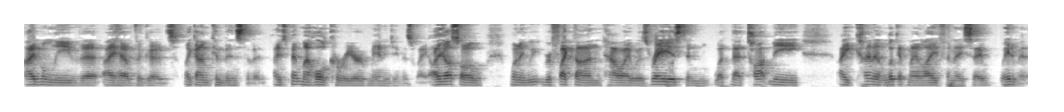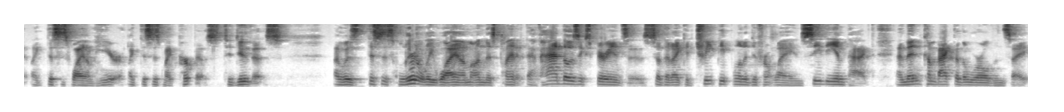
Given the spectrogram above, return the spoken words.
I believe that I have the goods. Like I'm convinced of it. I've spent my whole career managing this way. I also, when I reflect on how I was raised and what that taught me, I kind of look at my life and I say, wait a minute, like this is why I'm here. Like this is my purpose to do this. I was, this is literally why I'm on this planet. I've had those experiences so that I could treat people in a different way and see the impact and then come back to the world and say,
